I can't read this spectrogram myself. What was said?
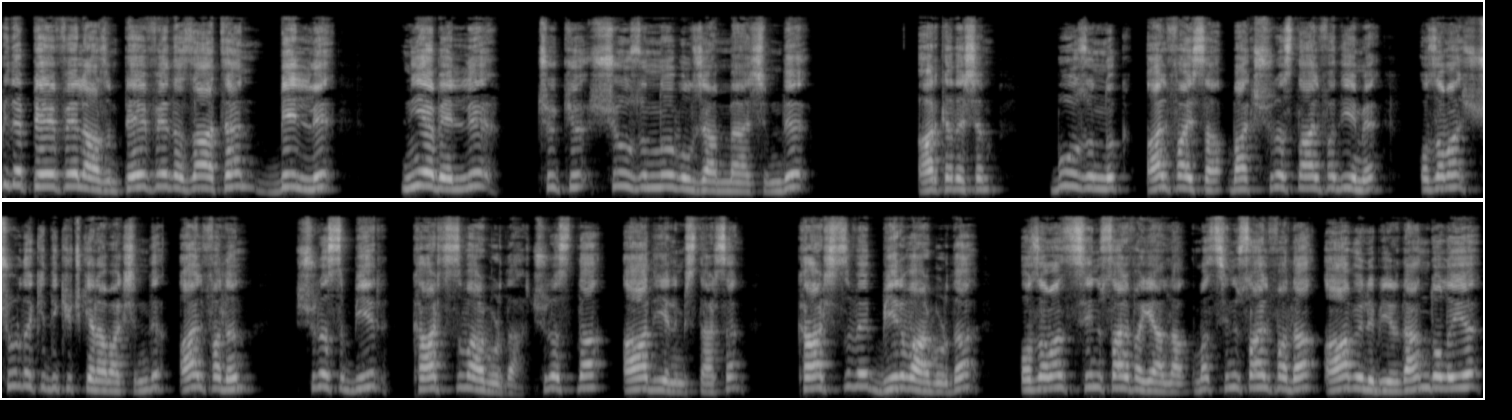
Bir de PF lazım. PF de zaten belli. Niye belli? Çünkü şu uzunluğu bulacağım ben şimdi. Arkadaşım bu uzunluk alfa ise bak şurası da alfa değil mi? O zaman şuradaki dik üçgene bak şimdi. Alfanın şurası 1 karşısı var burada. Şurası da A diyelim istersen. Karşısı ve 1 var burada. O zaman sinüs alfa geldi aklıma. Sinüs alfa da A bölü 1'den dolayı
